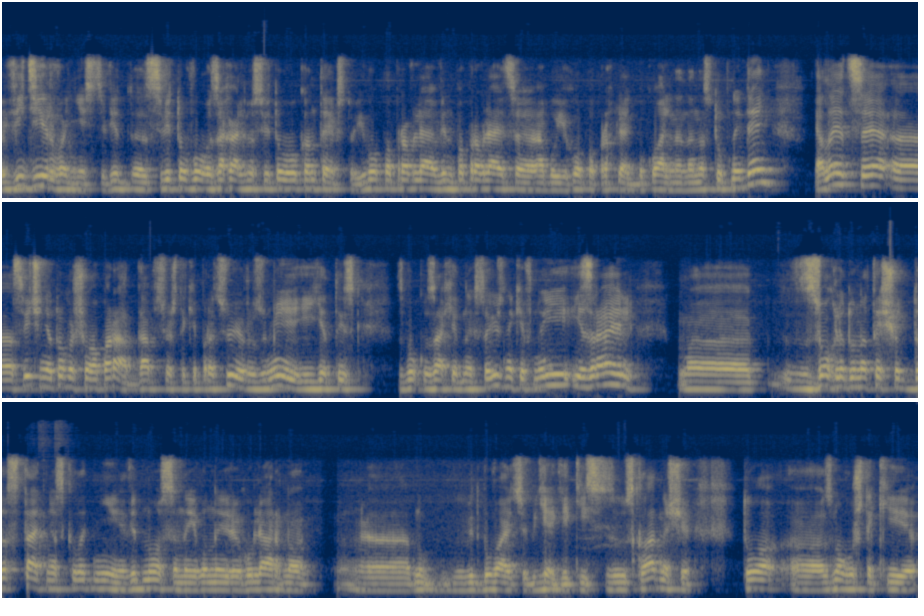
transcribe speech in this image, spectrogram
відірваність від світового загальносвітового контексту. Його поправляє, він поправляється або його поправляють буквально на наступний день. Але це е, свідчення того, що апарат да, все ж таки працює, розуміє і є тиск з боку західних союзників. Ну і Ізраїль е, з огляду на те, що достатньо складні відносини, і вони регулярно е, ну, відбуваються, є якісь складнощі. То е, знову ж таки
